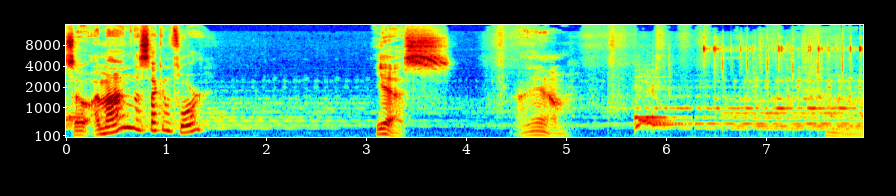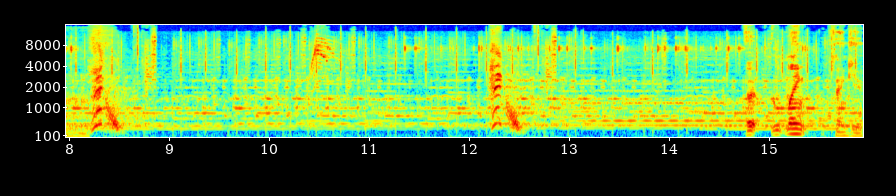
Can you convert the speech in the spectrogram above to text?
So, am I on the second floor? Yes, I am. Uh, Link, thank you.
